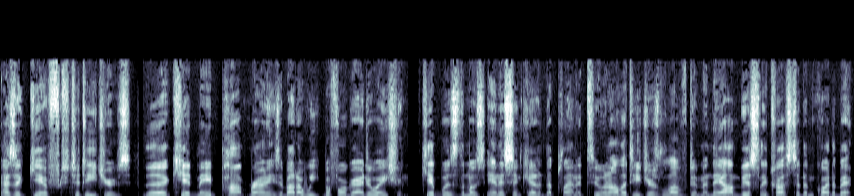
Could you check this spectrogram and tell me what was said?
As a gift to teachers, the kid made pop brownies about a week before graduation. Kid was the most innocent kid on the planet, too, and all the teachers loved him, and they obviously trusted him quite a bit.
